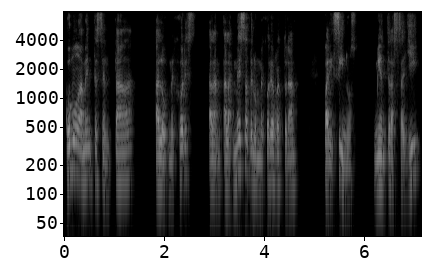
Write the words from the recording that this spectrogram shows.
cómodamente sentada a, los mejores, a, las mesas de los mejores restaurantes parisinos, mientras allí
